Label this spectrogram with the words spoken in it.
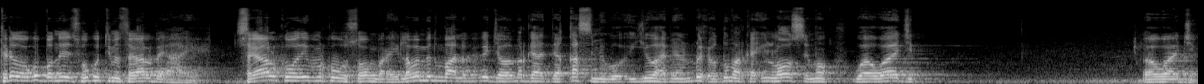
tirada ugu badnayd iskugu timid sagaal bay ahaayeen. Sagaalkoodiiba markuu soo maray laba mid baa lagaga jawaabay markaa dee qasmigu iyo habeen dhuxu dumarka in loo simo waa waajib waa waajib.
